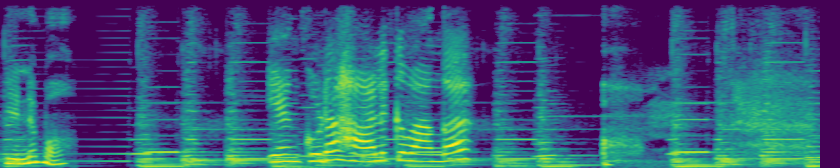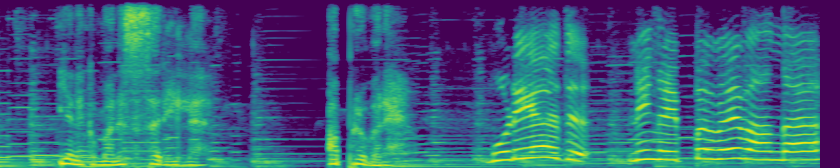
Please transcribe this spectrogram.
என்னம்மா? என் கூட ஹாலுக்கு வாங்க. எனக்கு மனசு சரியில்லை. அப்புறம் வரேன். முடியாது. நீங்க இப்பவே வாங்க.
